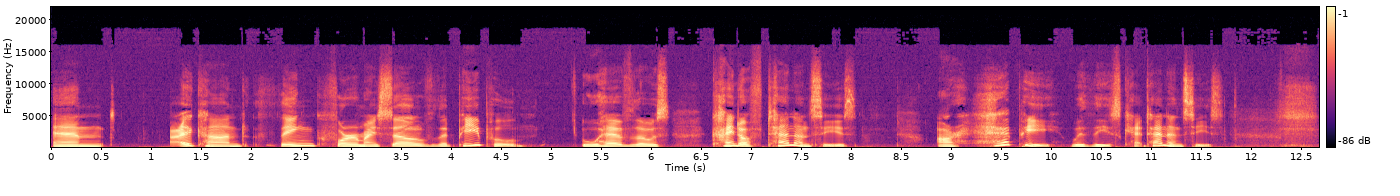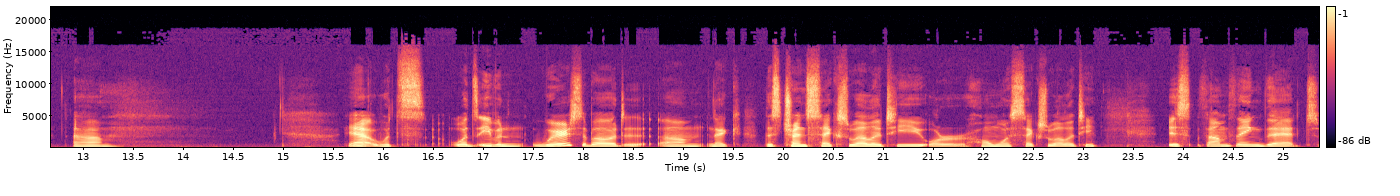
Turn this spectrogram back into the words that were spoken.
and I can't think for myself that people who have those kind of tendencies are happy with these tendencies. Um, yeah, what's what's even worse about uh, um, like this transsexuality or homosexuality is something that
